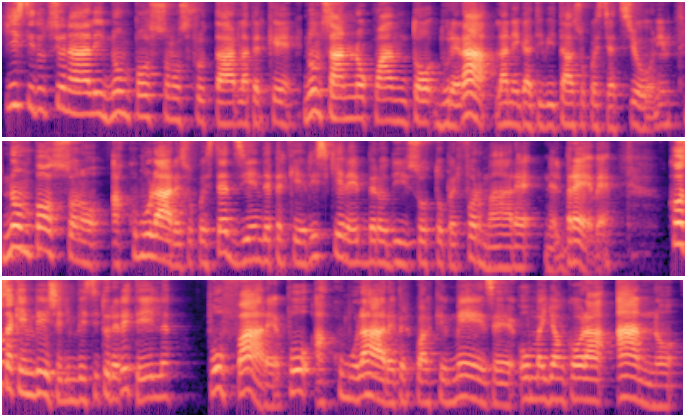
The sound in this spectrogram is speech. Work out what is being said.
gli istituzionali non possono sfruttarla perché non sanno quanto durerà la negatività su queste azioni, non possono accumulare su queste aziende perché rischierebbero di sottoperformare nel breve cosa che invece l'investitore retail può fare, può accumulare per qualche mese o meglio ancora anno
